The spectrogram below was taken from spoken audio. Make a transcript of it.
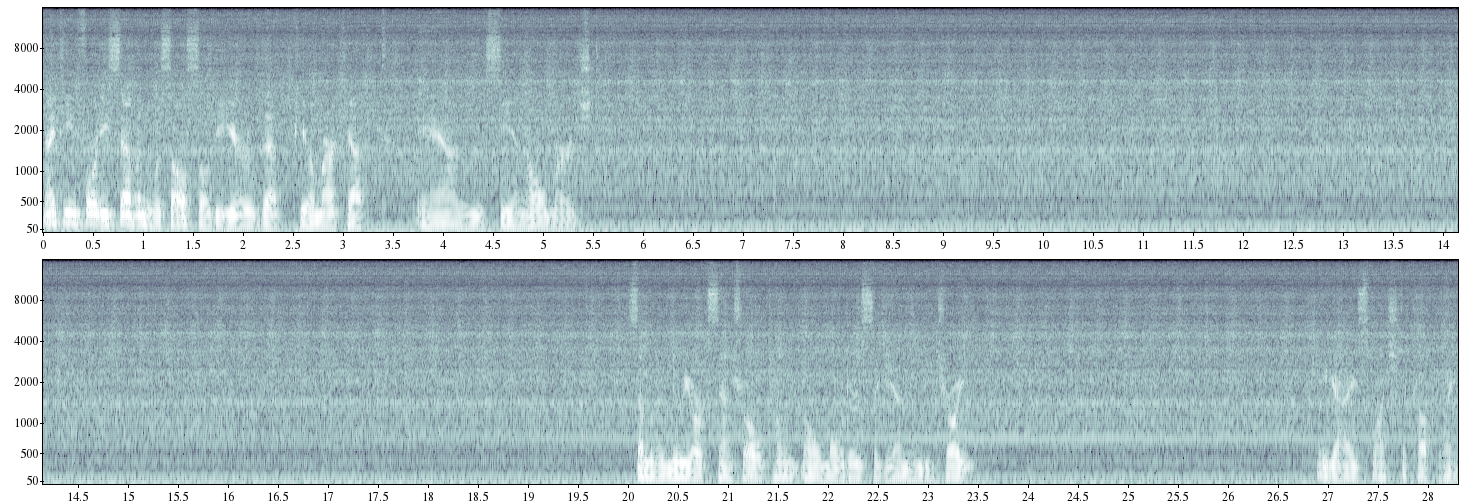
1947 was also the year that Pere Marquette and C&O merged. Some of the New York Central tunnel motors again in Detroit. Hey guys, watch the coupling.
